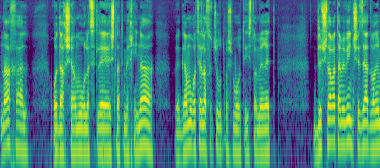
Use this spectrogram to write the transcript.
נחל, עוד אח שאמור לצאת לשנת מכינה, וגם הוא רוצה לעשות שירות משמעותי, זאת אומרת, בשלב אתה מבין שזה הדברים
